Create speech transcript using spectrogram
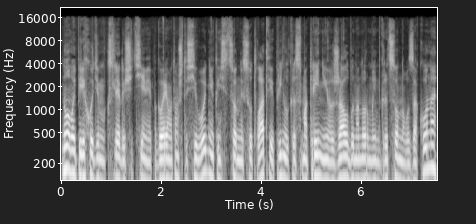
Ну а мы переходим к следующей теме. Поговорим о том, что сегодня Конституционный суд Латвии принял к рассмотрению жалобу на нормы иммиграционного закона,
